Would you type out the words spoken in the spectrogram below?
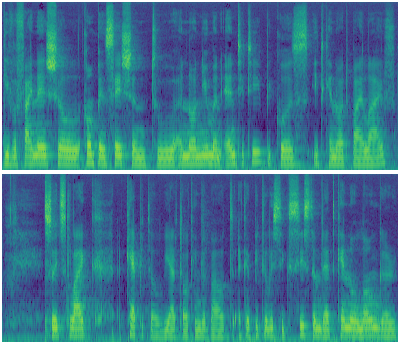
give a financial compensation to a non human entity because it cannot buy life. So it's like capital. We are talking about a capitalistic system that can no longer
